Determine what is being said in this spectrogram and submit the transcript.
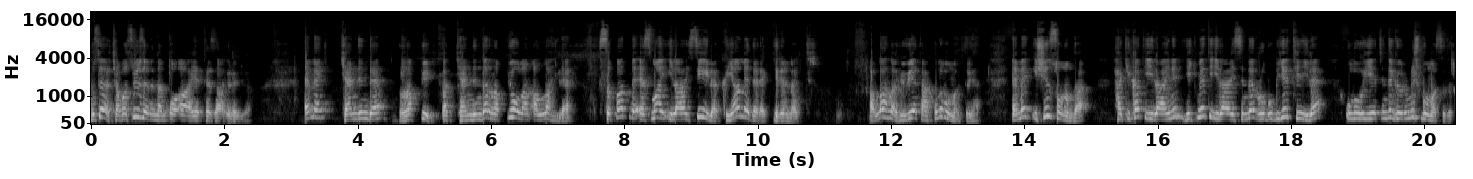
Bu sefer çabası üzerinden o ayet tezahür ediyor. Emek kendinde Rabbi, bak kendinde Rabbi olan Allah ile sıfat ve esma ilahisi ile kıyam ederek dirilmektir. Allah'la hüviyet hakkını bulmaktır yani. Emek işin sonunda hakikat ilahinin hikmet ilahisinde rububiyeti ile uluhiyetinde görünüş bulmasıdır.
